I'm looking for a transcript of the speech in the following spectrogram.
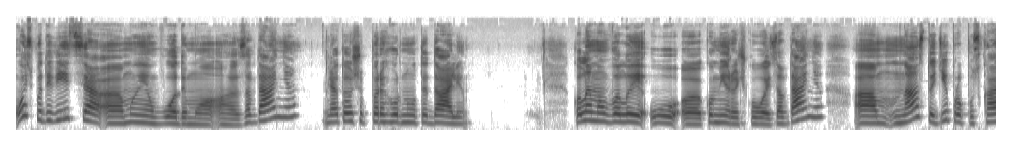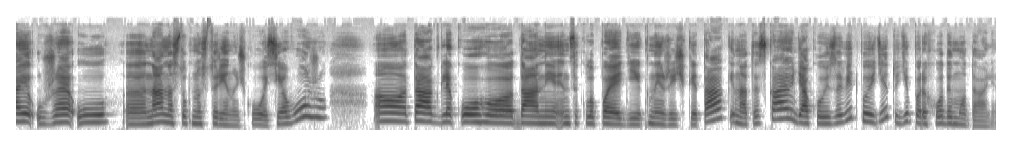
Ось подивіться, ми вводимо завдання для того, щоб перегорнути далі. Коли ми ввели у е, комірочку ось завдання, нас тоді пропускає уже у, е, на наступну сторіночку. Ось я ввожу. Так, для кого дані енциклопедії, книжечки, так, і натискаю, дякую за відповідь, і тоді переходимо далі.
